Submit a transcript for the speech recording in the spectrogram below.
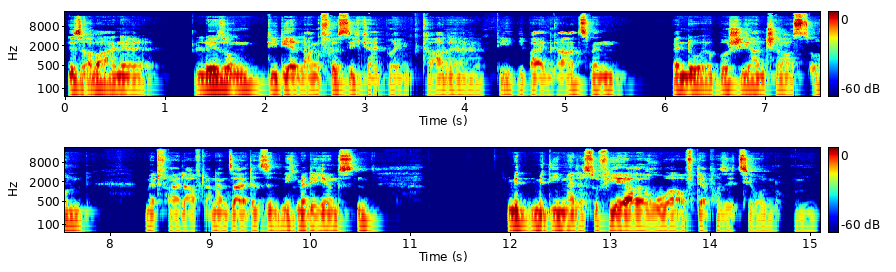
ist aber eine Lösung, die dir Langfristigkeit bringt. Gerade die, die beiden Guards, wenn wenn du Bushi anschaust und Matt Pfeiler auf der anderen Seite, sind nicht mehr die jüngsten. Mit, mit ihm hättest du vier Jahre Ruhe auf der Position und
